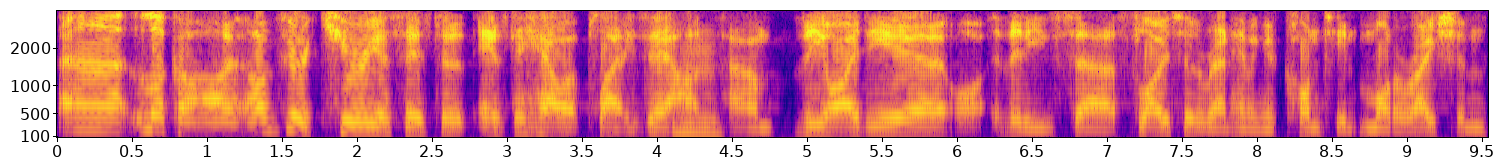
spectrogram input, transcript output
Uh, look, I, I'm very curious as to as to how it plays out. Um, the idea uh, that he's uh, floated around having a content moderation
